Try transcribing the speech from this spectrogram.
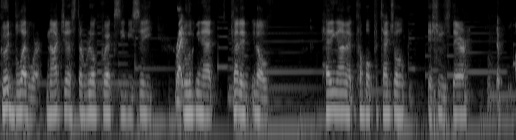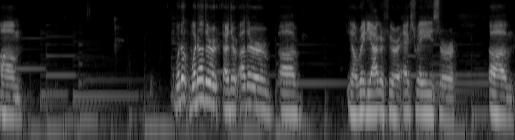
good blood work not just a real quick cbc right. we're looking at kind of you know heading on a couple potential issues there Yep. um what what other are there other uh you know radiography or x-rays or um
